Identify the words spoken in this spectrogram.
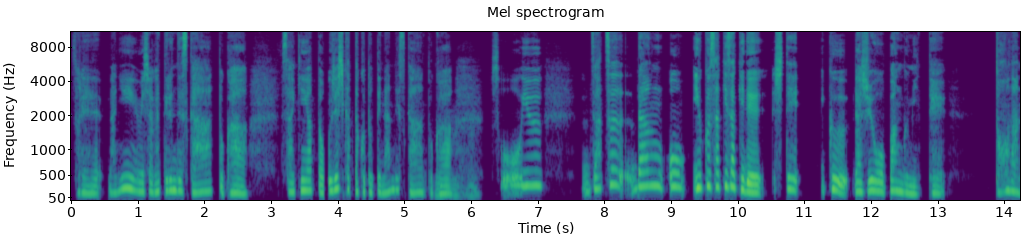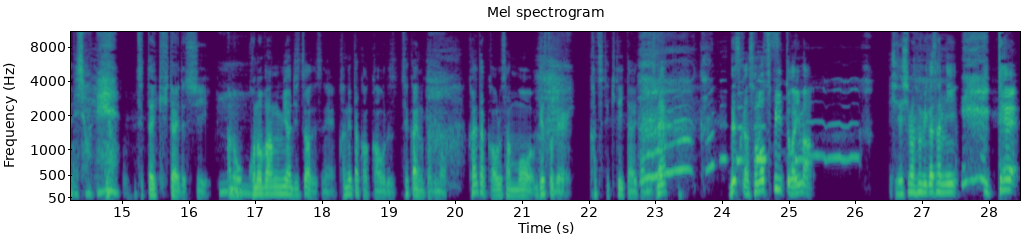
それ何召し上がってるんですか？とか最近あった嬉しかったことって何ですか？とか、そういう雑談を行く先々でしていくラジオ番組ってどうなんでしょうね。絶対聞きたいですし、うん。あのこの番組は実はですね金高薫世界の旅の 金高薫さんもゲストでかつて来ていただいたんですね。ですからそのスピリットが今秀島文香さんに行って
